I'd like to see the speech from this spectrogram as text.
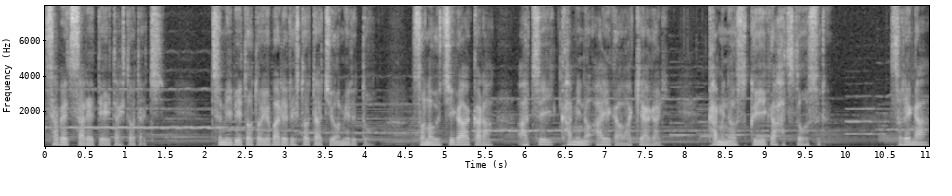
差別されていた人たち、罪人と呼ばれる人たちを見ると、その内側から熱い神の愛が湧き上がり、神の救いが発動する。それが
